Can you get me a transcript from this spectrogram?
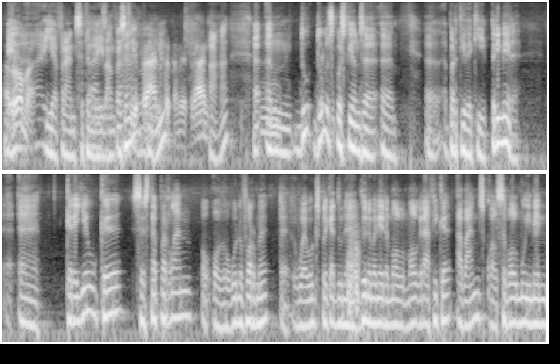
a Roma. I a França també França, hi van passar. Sí, a França, mm -hmm. també a França. Ah uh, um, du dues qüestions a, a, a partir d'aquí. Primera, uh, uh, creieu que s'està parlant, o, o d'alguna forma, eh, ho heu explicat d'una manera molt, molt gràfica, abans qualsevol moviment,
